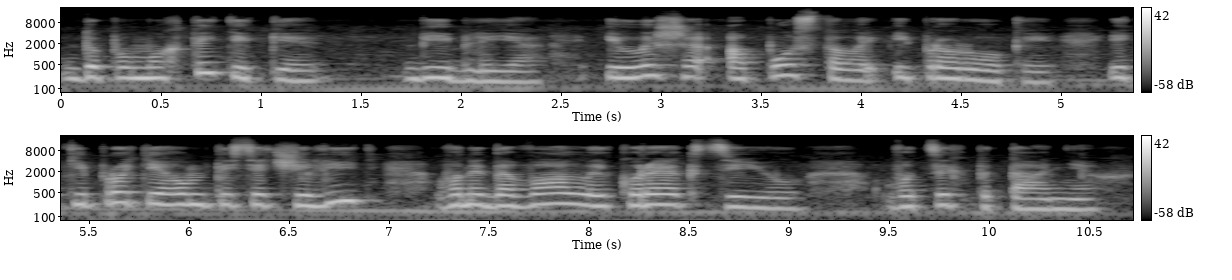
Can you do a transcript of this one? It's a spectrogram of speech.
Допомогти тільки Біблія і лише апостоли і пророки, які протягом тисячоліть вони давали корекцію в оцих питаннях.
